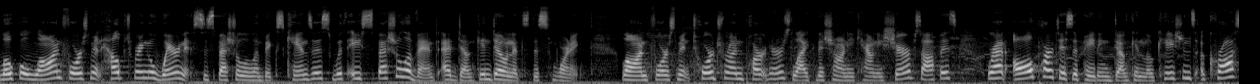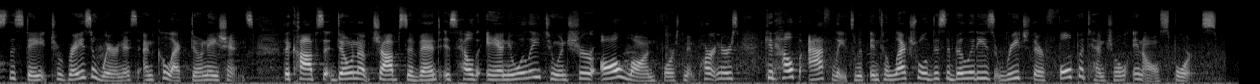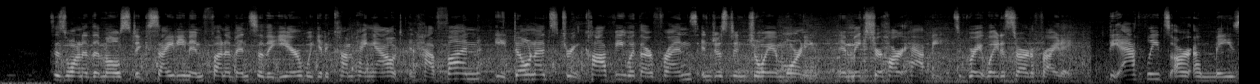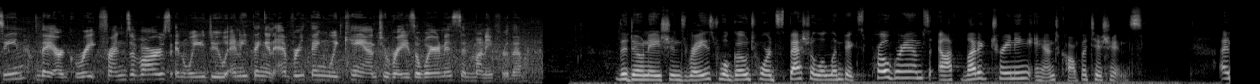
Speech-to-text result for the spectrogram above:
Local law enforcement helped bring awareness to Special Olympics Kansas with a special event at Dunkin' Donuts this morning. Law enforcement torch run partners like the Shawnee County Sheriff's Office were at all participating Dunkin' locations across the state to raise awareness and collect donations. The Cops at Donut Shops event is held annually to ensure all law enforcement partners can help athletes with intellectual disabilities reach their full potential in all sports. This is one of the most exciting and fun events of the year. We get to come hang out and have fun, eat donuts, drink coffee with our friends, and just enjoy a morning. It makes your heart happy. It's a great way to start a Friday. The athletes are amazing. They are great friends of ours, and we do anything and everything we can to raise awareness and money for them. The donations raised will go towards Special Olympics programs, athletic training, and competitions.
